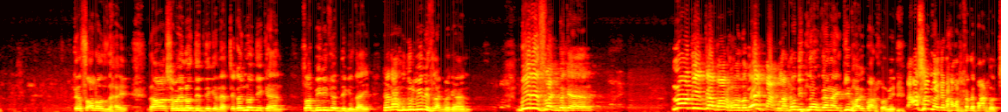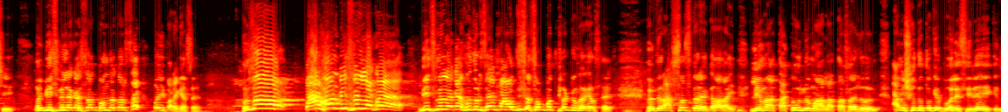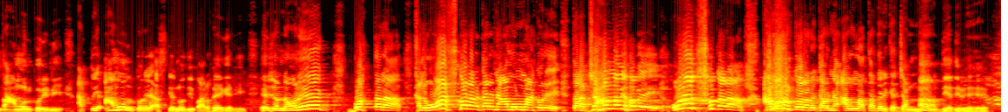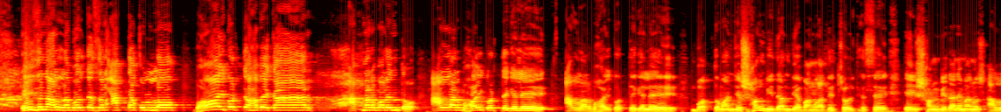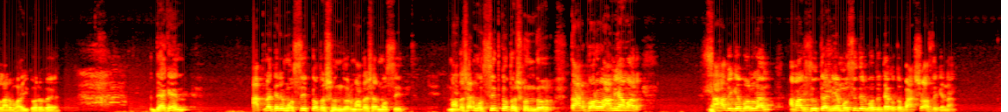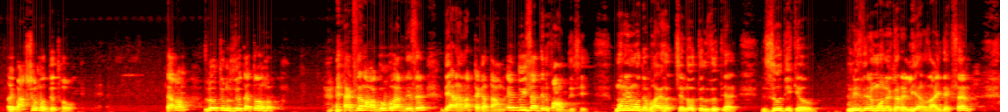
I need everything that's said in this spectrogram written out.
তো চলো যাই। যাওয়ার সময় নদীর দিকে যাচ্ছে। কই, নদী কেন? সব ব্রিজের দিকে যাই। কেন? হুজুর, ব্রিজ লাগবে কেন? ব্রিজ লাগবে কেন? নদীর যা পার হওয়া যাবে। এই পাগলা, নদীর নৌকা নাই কীভাবে পার হবে? আসেন না কেন, আমার সাথে পার হচ্ছি। ওই বিসমিল্লা কাছে চোখ বন্ধ করছে, ওই পারে গেছে। হুজুর! পার হন বিসমিল্লা কয়ে। বিসমিল্লা কয়ে হুজুর যেই পাও দিছে সব্বত করে ডুবে গেছে। হুজুর আফসোস করে কয়, লিমা তাকুলুমা আল্লাহ তাফালুন। আমি শুধু তোকে বলেছি রে, কিন্তু আমল করিনি। আর তুই আমল করে আজকে নদী পার হয়ে গেলি। এই জন্য অনেক বক্তারা খালি ওয়াশ করার কারণে আমল না করে, তারা জাহান্নামী হবে। অনেক শ্রোতারা আমল করার কারণে আল্লাহ তাদেরকে জান্নাত দিয়ে দিবে। এই জন্য আল্লাহ বলতেছেন আত্মাকুল্ল ভয় করতে হবে কার? আপনারা বলেন তো, আল্লাহর ভয় করতে গেলে, আল্লাহর ভয় করতে গেলে বর্তমান যে সংবিধান দিয়ে বাংলাদেশ চলতেছে, এই সংবিধানে মানুষ আল্লাহর ভয় করবে? দেখেন আপনাদের মসজিদ কত সুন্দর, মাদ্রাসার মসজিদ। মাদ্রাসার মসজিদ কত সুন্দর। তারপরও আমি আমার সাহাবিকে বললাম, আমার জুতা নিয়ে মসজিদের মধ্যে দেখো তো বাক্স আছে কিনা? ওই বাক্সর মধ্যে থো। কারণ নতুন জুতা তো একজন আমাকে উপহার দিয়েছে, দেড় হাজার টাকা দাম। এই দুই চার দিন পাওয়ার দিছি। মনের মধ্যে ভয় হচ্ছে নতুন জুতে। যদি কেউ নিজের মনে করে লিয়া যায়, দেখছেন?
